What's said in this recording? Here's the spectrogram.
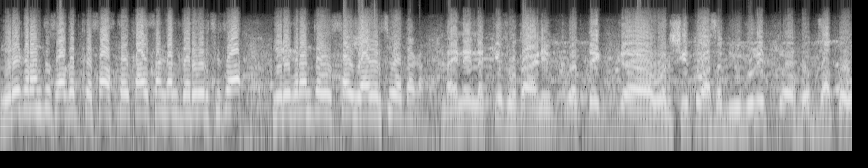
निरेकरांचं स्वागत कसं असतंय? काय सांगाल? दरवर्षीचा निरेकरांचा उत्साह यावर्षी होता का? नाही नाही नक्कीच होता आणि प्रत्येक वर्षी तो असं द्विगुणित होत जातो.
